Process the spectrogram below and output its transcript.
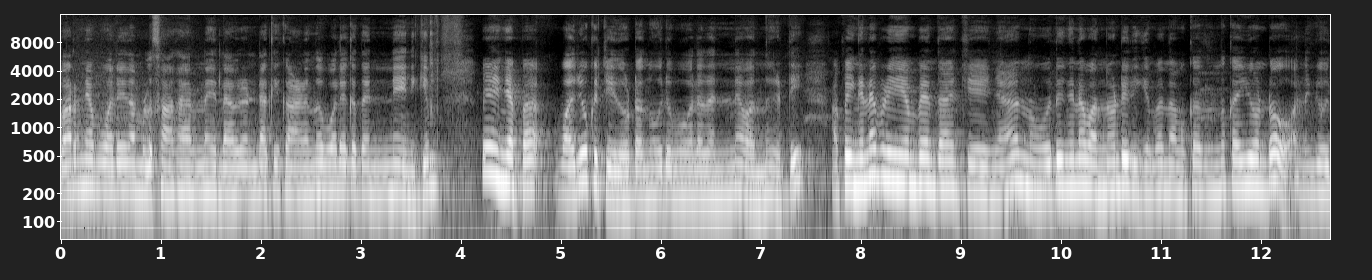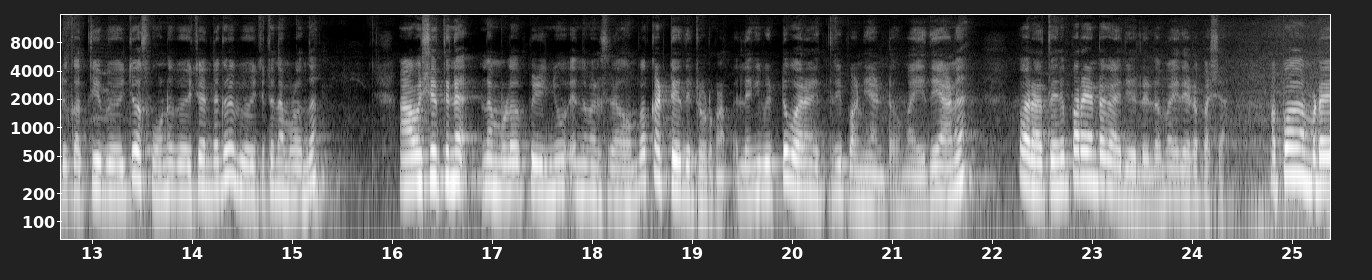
പറഞ്ഞ പോലെ നമ്മൾ സാധാരണ എല്ലാവരും ഉണ്ടാക്കി കാണുന്ന പോലെയൊക്കെ തന്നെ എനിക്കും പിഴിഞ്ഞപ്പോൾ വരുമൊക്കെ ചെയ്തു കേട്ടോ. നൂൽ പോലെ തന്നെ വന്ന് കിട്ടി. അപ്പോൾ ഇങ്ങനെ പിഴിയുമ്പോൾ എന്താണെന്ന് വെച്ച് കഴിഞ്ഞാൽ നൂലിങ്ങനെ വന്നുകൊണ്ടിരിക്കുമ്പോൾ നമുക്കതൊന്ന് കൈ കൊണ്ടോ അല്ലെങ്കിൽ ഒരു കത്തി ഉപയോഗിച്ചോ സ്പൂൺ ഉപയോഗിച്ചോ എന്തെങ്കിലും ഉപയോഗിച്ചിട്ട് നമ്മളൊന്ന് ആവശ്യത്തിന് നമ്മൾ പിഴിഞ്ഞു എന്ന് മനസ്സിലാകുമ്പോൾ കട്ട് ചെയ്തിട്ട് കൊടുക്കണം. അല്ലെങ്കിൽ വിട്ടു പോരാൻ ഇത്തിരി പണിയാണ് കേട്ടോ മൈദയാണ് പോരാത്തതിന് പറയേണ്ട കാര്യമില്ലല്ലോ മൈദയുടെ പശ. അപ്പോൾ നമ്മുടെ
